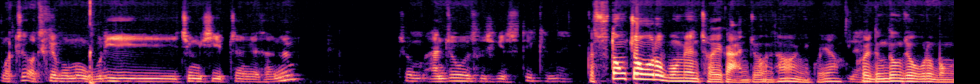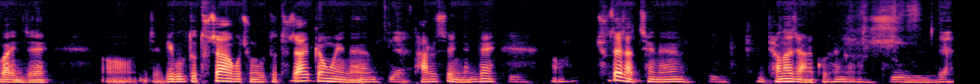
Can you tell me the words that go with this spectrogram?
어찌, 어떻게 보면 우리 증시 입장에서는 좀 안 좋은 소식일 수도 있겠네요. 그러니까 수동적으로 보면 저희가 안 좋은 상황이고요. 네. 그걸 능동적으로 뭔가 이제 어, 이제 미국도 투자하고 중국도 투자할 경우에는 네. 다를 수 있는데 음. 어, 추세 자체는 음. 변하지 않을 거로 생각합니다. 음, 네.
